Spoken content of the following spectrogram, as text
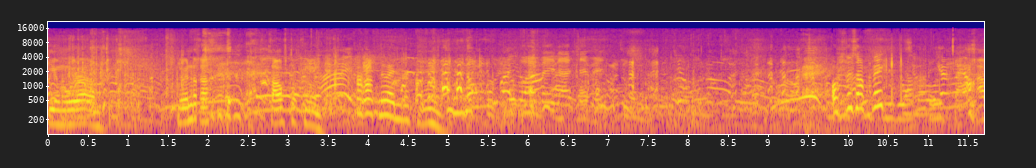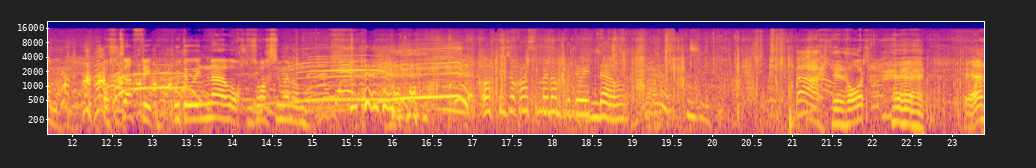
기무라. Nuenda ka. Kaok tok nun. Kaok nuenda. Nog afwik? Ochtends afwik. Putuin nou. Ochtends wacht me dan. Ochtends wacht me dan. Putuin nou. Ah, het is hard. ja.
